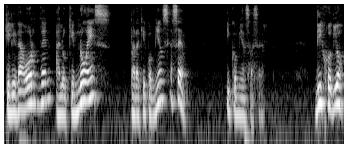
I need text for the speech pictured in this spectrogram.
que le da orden a lo que no es para que comience a ser y comienza a ser. Dijo Dios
